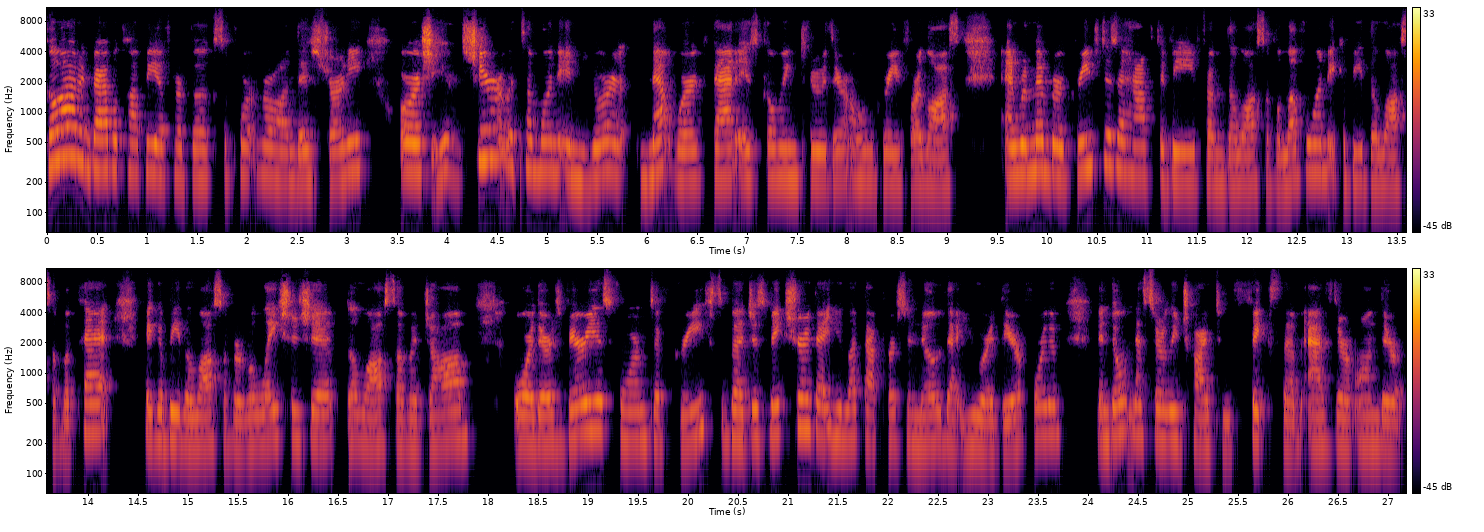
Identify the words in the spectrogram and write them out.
Go out and grab a copy of her book, support her on this journey, or share, it with someone in your network that is going through their own grief or loss. And remember, grief doesn't have to be from the loss of a loved one, it could be the loss of a pet, it could be the loss of a relationship, the loss of a job, or there's various forms of griefs. But just make sure that you let that person know that you are there for them and don't necessarily try to fix them as they're on their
